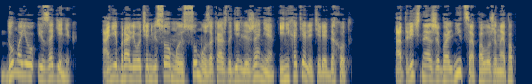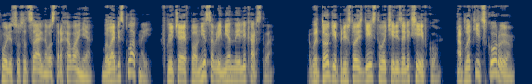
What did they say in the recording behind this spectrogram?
Думаю, из-за денег. Они брали очень весомую сумму за каждый день лежания и не хотели терять доход. Отличная же больница, положенная по полису социального страхования, была бесплатной включая вполне современные лекарства. В итоге пришлось действовать через Алексеевку. Оплатить скорую,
